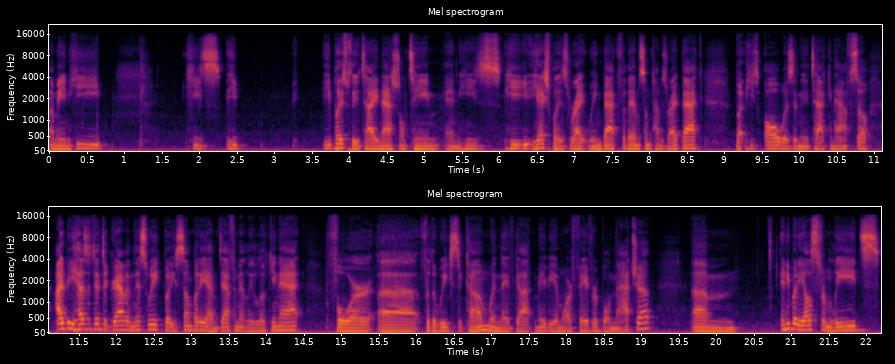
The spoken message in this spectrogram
I mean, he he's he he plays for the Italian national team, and he's he he actually plays right wing back for them, sometimes right back, but he's always in the attacking half. So I'd be hesitant to grab him this week, but he's somebody I'm definitely looking at for uh, for the weeks to come when they've got maybe a more favorable matchup. Um, anybody else from Leeds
